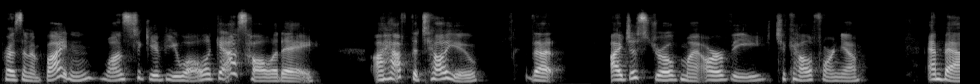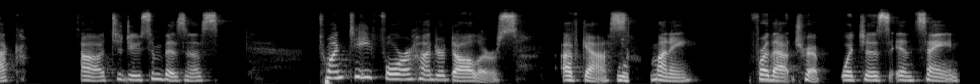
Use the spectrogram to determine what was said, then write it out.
President Biden wants to give you all a gas holiday. I have to tell you that I just drove my RV to California and back uh, to do some business. $2,400 of gas money for that trip, which is insane.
